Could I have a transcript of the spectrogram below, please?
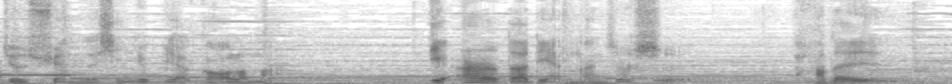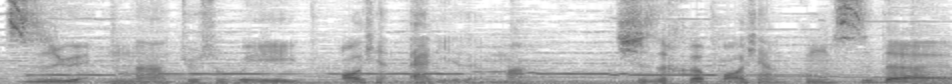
就选择性就比较高了嘛。第二大点呢，就是他的职员呢就是为保险代理人嘛，其实和保险公司的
